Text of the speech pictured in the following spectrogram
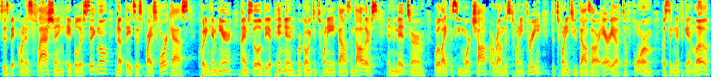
says Bitcoin is flashing a bullish signal and updates his price forecast. Quoting him here, I am still of the opinion we're going to $28,000 in the midterm, We'd like to see more chop around this 23 to $22,000 area to form a significant low.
